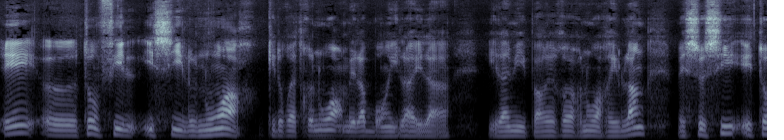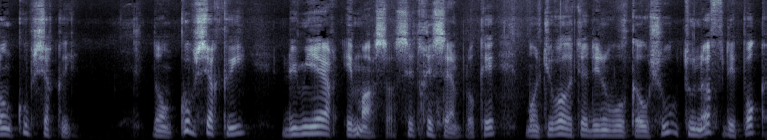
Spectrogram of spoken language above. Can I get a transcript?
Et euh, ton fil ici, le noir, qui devrait être noir, mais là, bon, il a, il a, il a mis par erreur noir et blanc. Mais ceci est ton coupe-circuit. Donc, coupe-circuit, lumière et masse. C'est très simple, ok Bon, tu vois tu as des nouveaux caoutchoucs, tout neufs d'époque.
